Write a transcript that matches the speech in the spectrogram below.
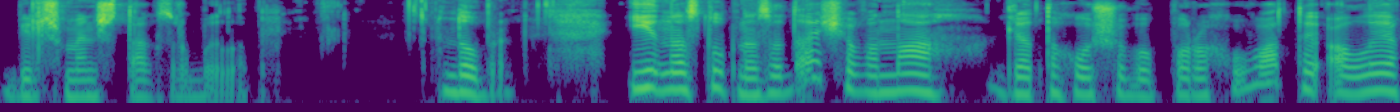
більш-менш так зробили. Добре. І наступна задача, вона для того, щоб порахувати, але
